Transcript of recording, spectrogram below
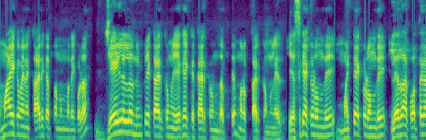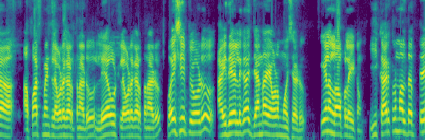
అమాయకమైన కార్యకర్తలందరినీ కూడా జైళ్ళలో నింపే కార్యక్రమం ఏకైక కార్యక్రమం తప్పితే మరొక కార్యక్రమం లేదు. ఇసుక ఎక్కడ ఉంది మట్టి ఎక్కడ ఉంది లేదా కొత్తగా అపార్ట్మెంట్లు ఎవడ కడుతున్నాడు? లేఅవుట్లు ఎవడ కడుతున్నాడు? వైసీపీ వాడు ఐదేళ్ళుగా జెండా ఎవడ మోసాడు వీళ్ళని లోపలేయటం. ఈ కార్యక్రమాలు తప్పితే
